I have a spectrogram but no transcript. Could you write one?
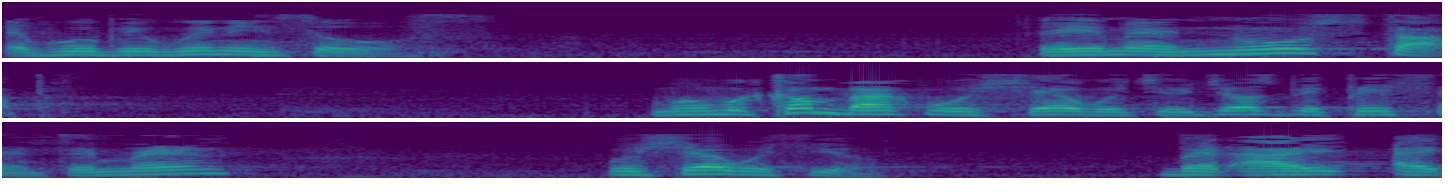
it will be winning souls. Amen. No stop. When we come back, we'll share with you. Just be patient. Amen. We'll share with you. But I, I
